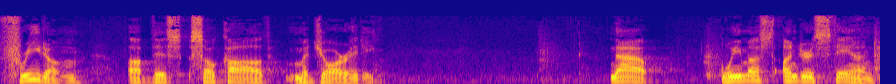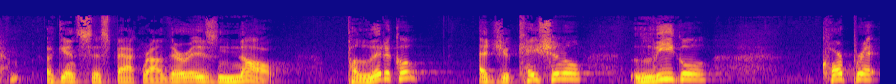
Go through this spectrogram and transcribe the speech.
freedom of this so called majority. Now, we must understand against this background, there is no political, educational, legal, corporate,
